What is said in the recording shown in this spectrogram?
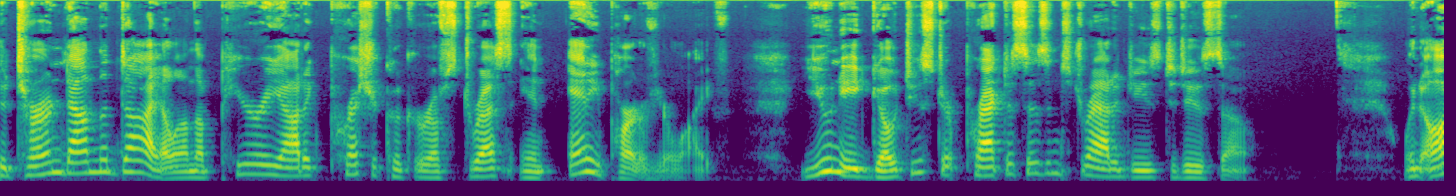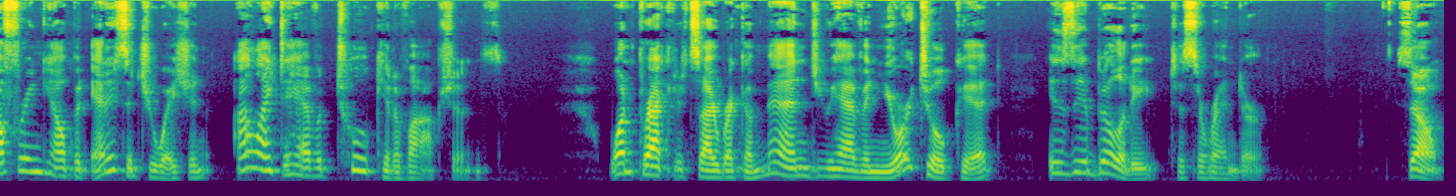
to turn down the dial on the periodic pressure cooker of stress in any part of your life. You need go to practices and strategies to do so. When offering help in any situation, I like to have a toolkit of options. One practice I recommend you have in your toolkit is the ability to surrender. So,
